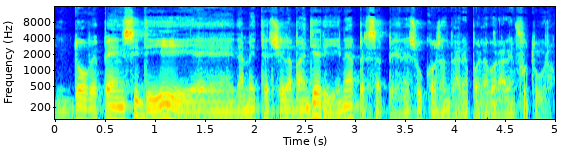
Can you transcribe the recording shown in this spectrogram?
dove pensi di e da metterci la bandierina per sapere su cosa andare poi a lavorare in futuro.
